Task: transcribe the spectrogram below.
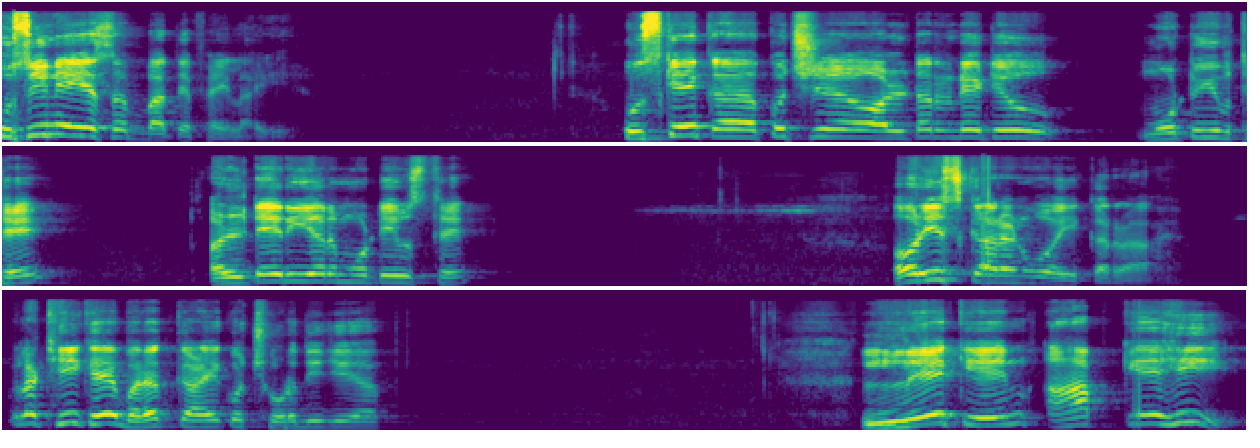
उसी ने यह सब बातें फैलाई। है उसके कुछ ऑल्टरनेटिव मोटिव थे अल्टेरियर मोटिव्स थे। और इस कारण वो ये कर रहा है। बोला, ठीक है, भरत काले को छोड़ दीजिए आप। लेकिन आपके ही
